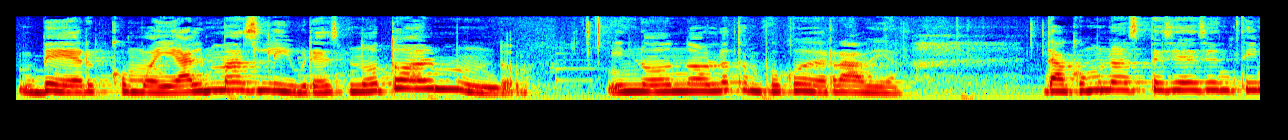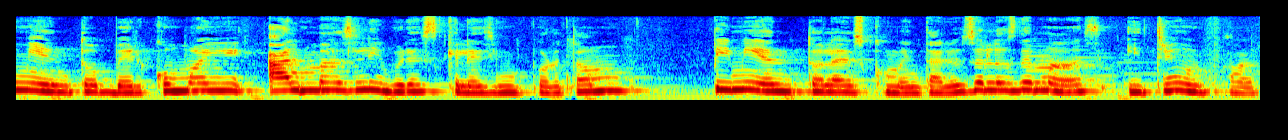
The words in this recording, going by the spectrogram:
ver como hay almas libres, no todo el mundo, y no, no hablo tampoco de rabia, da como una especie de sentimiento ver cómo hay almas libres que les importan pimiento los comentarios de los demás y triunfan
